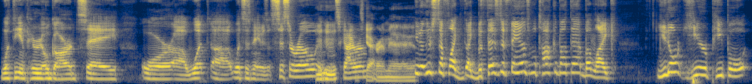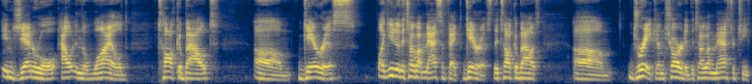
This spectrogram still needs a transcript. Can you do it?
what the Imperial Guard say, or uh, what uh, what's his name? Is it Cicero in, in Skyrim? Skyrim, yeah, yeah, yeah. you know, there's stuff like like Bethesda fans will talk about that, but like you don't hear people in general out in the wild talk about um Garrus. Like you know, they talk about Mass Effect, Garrus. They talk about um Drake, Uncharted. They talk about Master Chief.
